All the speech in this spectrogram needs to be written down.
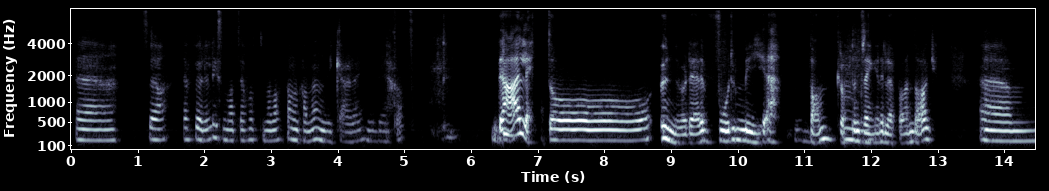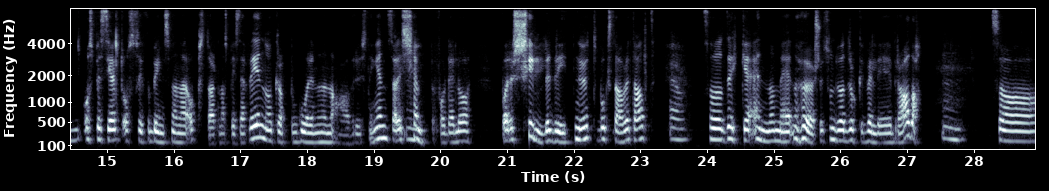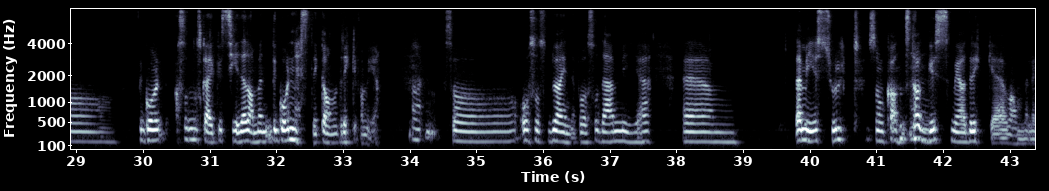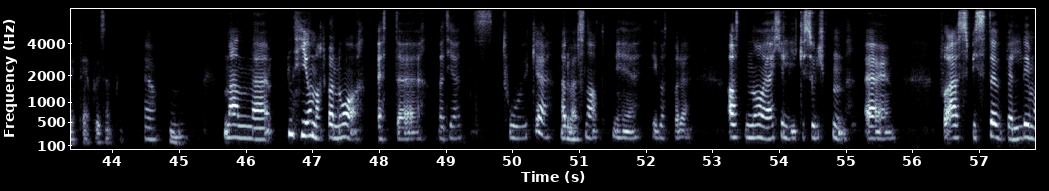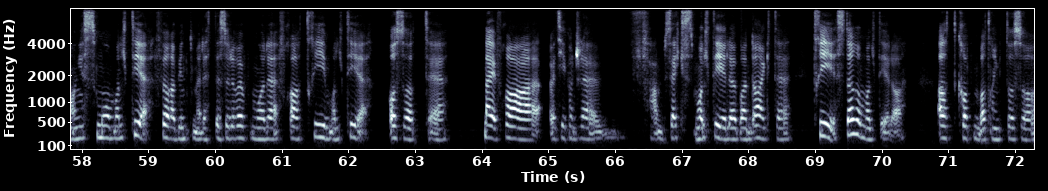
Eh, så ja, jeg føler liksom at jeg har fått i meg nok, da, men kan hende det ikke er det i det hele tatt. Det er lett å undervurdere hvor mye vann kroppen Mm. trenger i løpet av en dag. Um, og spesielt også i forbindelse med denne oppstarten av Spis deg fri, når kroppen går inn i denne avrusningen, så er det kjempefordel å bare skylle driten ut, bokstavelig talt. Ja. Så drikke enda mer Nå høres det ut som du har drukket veldig bra, da. Mm. Så det går altså Nå skal jeg ikke si det, da, men det går nesten ikke an å drikke for mye. Nei. Så, og sånn som du er inne på også, det er mye um, Det er mye sult som kan stagges med å drikke vann eller te, f.eks. Ja. Men uh, jeg har merka nå, etter vet jeg, to uker, er det vel snart, vi har gått på det, at nå er jeg ikke like sulten. Eh, for jeg spiste veldig mange små måltider før jeg begynte med dette, så det var jo på en måte fra tre måltider og så til Nei, fra jeg vet ikke, kanskje fem-seks måltider i løpet av en dag til tre større måltider. da, At kroppen bare trengte å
